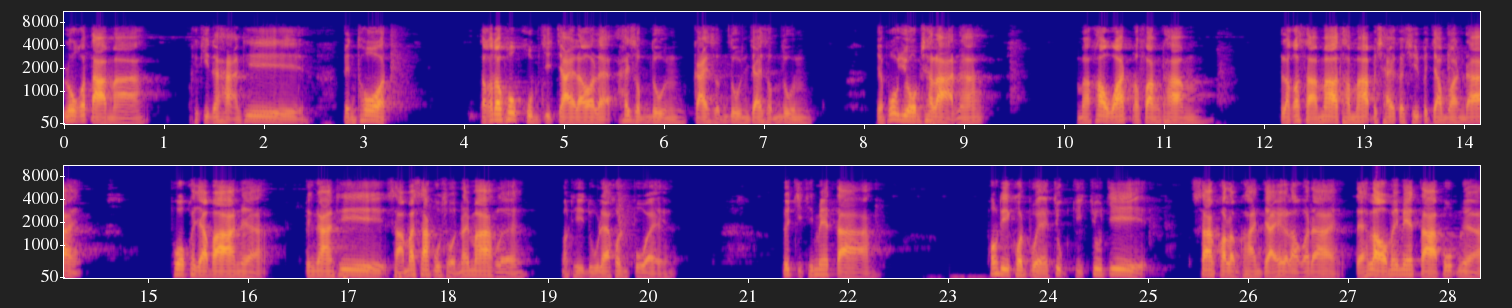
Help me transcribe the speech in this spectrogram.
โรคก็ตามมา คือกินอาหารที่เป็นโทษเราก็ต้องควบคุมจิตใจเราแหละ ให้สมดุลกายสมดุลใจสมดุล อย่าพวกโยมฉลาดนะ มาเข้าวัดมาฟังธรรมเราก็สามารถธรรมะไปใช้กับชีวิตประจำวันได้ พวกพยาบาลเนี่ย เป็นงานที่สามารถสร้างกุศลได้มากเลยบางทีดูแลคนป่วย ด้วยจิตที่เมตตาบางทีคนป่วยจุกจิกจู้จี้ สร้างความรำคาญใจให้กับเราก็ได้ แต่ถ้าเราไม่เมตตาปุ๊บเนี่ย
